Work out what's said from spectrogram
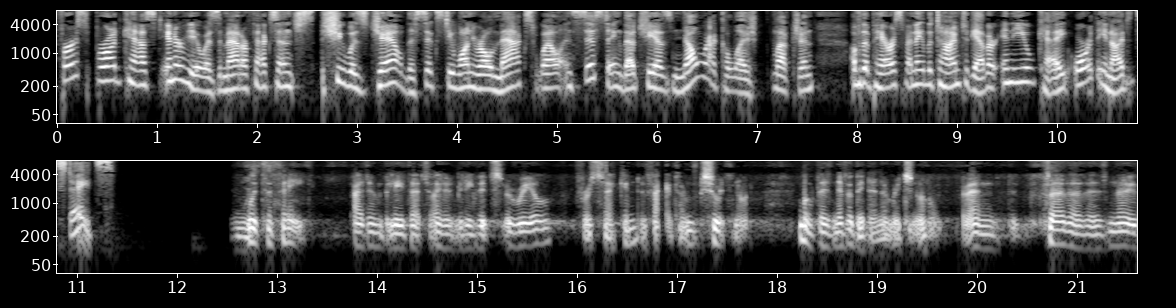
first broadcast interview, as a matter of fact, since she was jailed, the 61 year old Maxwell insisting that she has no recollection of the pair spending the time together in the UK or the United States. With the fake. I don't believe that. I don't believe it's real for a second. In fact, I'm sure it's not. Well, there's never been an original. And further, there's no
